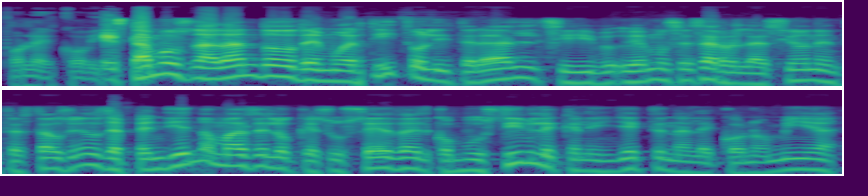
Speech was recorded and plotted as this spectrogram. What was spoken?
por el COVID. Estamos nadando de muertito, literal, si vemos esa relación entre Estados Unidos, dependiendo más de lo que suceda, el combustible que le inyecten a la economía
